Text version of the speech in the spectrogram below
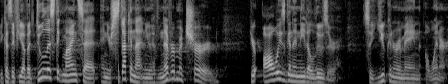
Because if you have a dualistic mindset and you're stuck in that and you have never matured, you're always going to need a loser so you can remain a winner.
